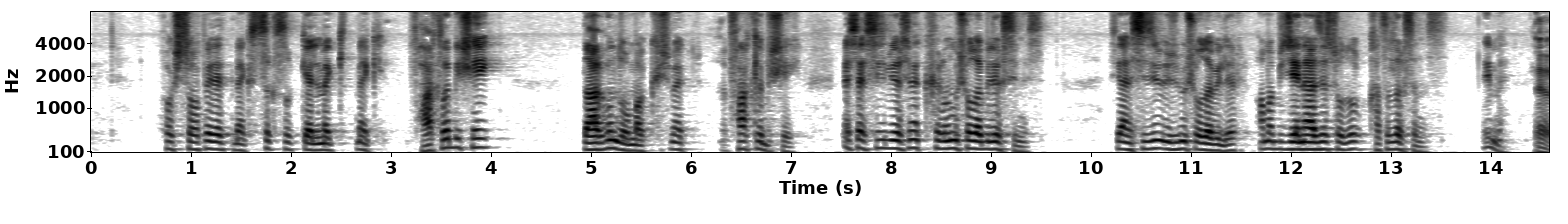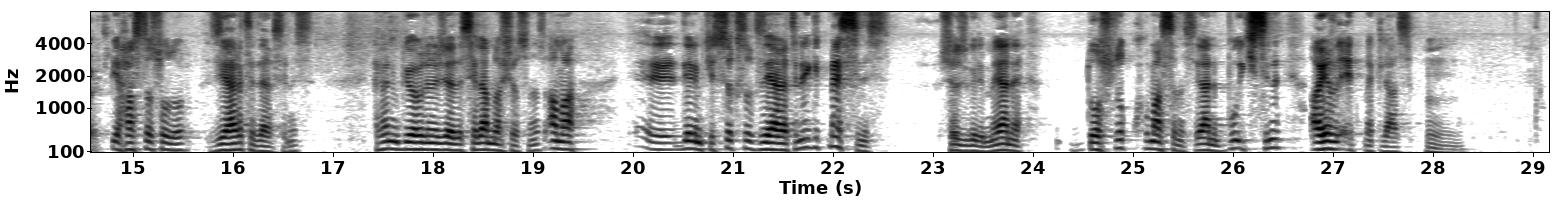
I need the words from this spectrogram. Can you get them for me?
hoş sohbet etmek, sık sık gelmek, gitmek farklı bir şey. Dargın durmak, küsmek farklı bir şey. Mesela siz birisine kırılmış olabilirsiniz. Yani sizi üzmüş olabilir ama bir cenazesi olur, katılırsınız. Değil mi? Evet. Bir hastası olur, ziyaret edersiniz. Efendim gördüğünüz yerde selamlaşırsınız ama e, diyelim ki sık sık ziyaretine gitmezsiniz. Söz gelimi. Yani dostluk kurmazsınız. Yani bu ikisini ayırt etmek lazım.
